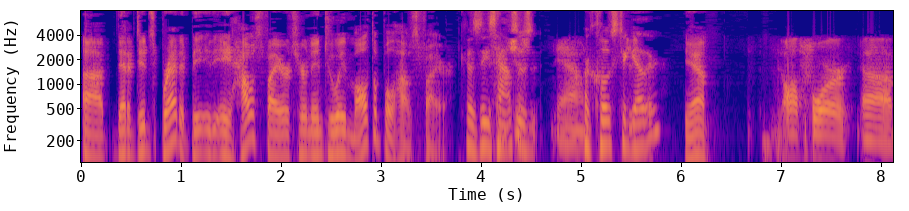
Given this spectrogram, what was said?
uh, that it did spread it a house fire turned into a multiple house fire because these houses just, yeah. are close together yeah all four uh,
